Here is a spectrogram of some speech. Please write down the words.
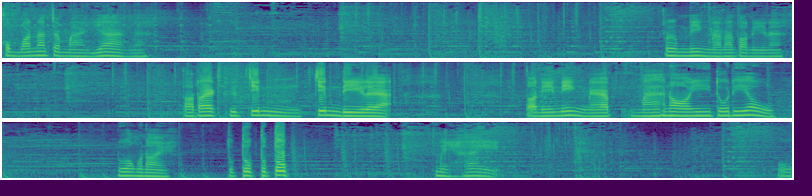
ผมว่าน่าจะมายากนะ เริ่มนิ่งแล้วนะตอนนี้นะ ตอนแรกคือจิ้มจิ้มดีเลยอะตอนนี้นิ่งนะครับ มาหน่อยตัวเดียวล่วงมาหน่อย ตุบตุบตุบตุบไม่ให้ โอ้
